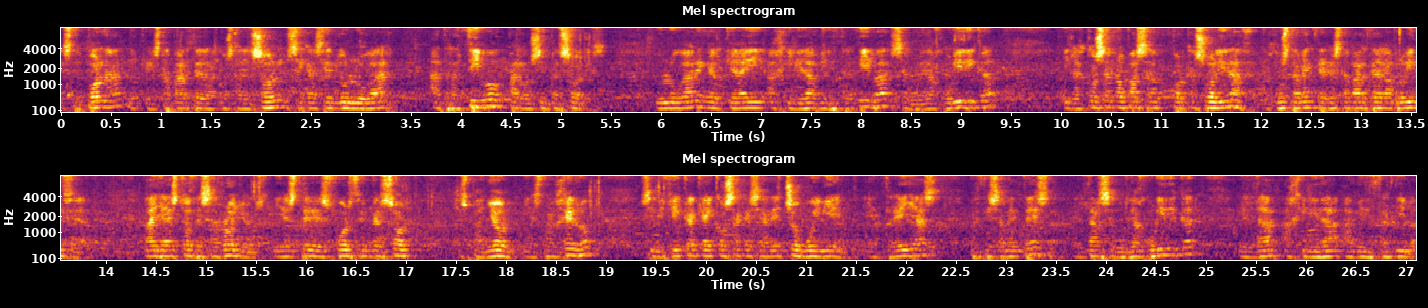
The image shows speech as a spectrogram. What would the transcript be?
Estepona y que esta parte de la Costa del Sol siga siendo un lugar atractivo para los inversores, un lugar en el que hay agilidad administrativa, seguridad jurídica y las cosas no pasan por casualidad, que justamente en esta parte de la provincia haya estos desarrollos y este esfuerzo inversor español y extranjero, significa que hay cosas que se han hecho muy bien, y entre ellas precisamente esa, el dar seguridad jurídica el dar agilidad administrativa.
